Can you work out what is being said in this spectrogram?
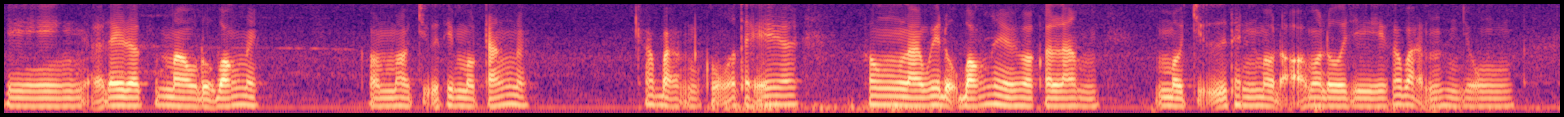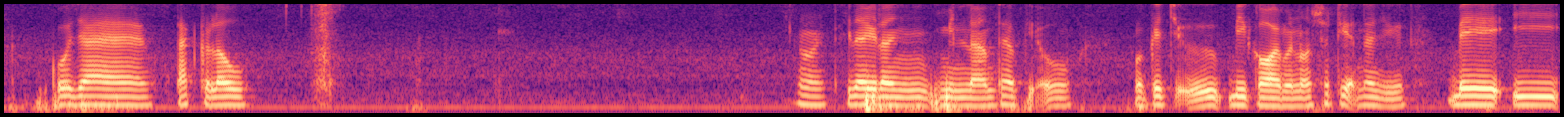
Thì ở đây là cái màu đổ bóng này. Còn màu chữ thì màu trắng này các bạn cũng có thể không làm cái độ bóng này hoặc là làm màu chữ thành màu đỏ, màu đồ gì các bạn dùng cô ra tắt glow rồi, thì đây là mình làm theo kiểu một cái chữ bitcoin mà nó xuất hiện theo chữ b i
